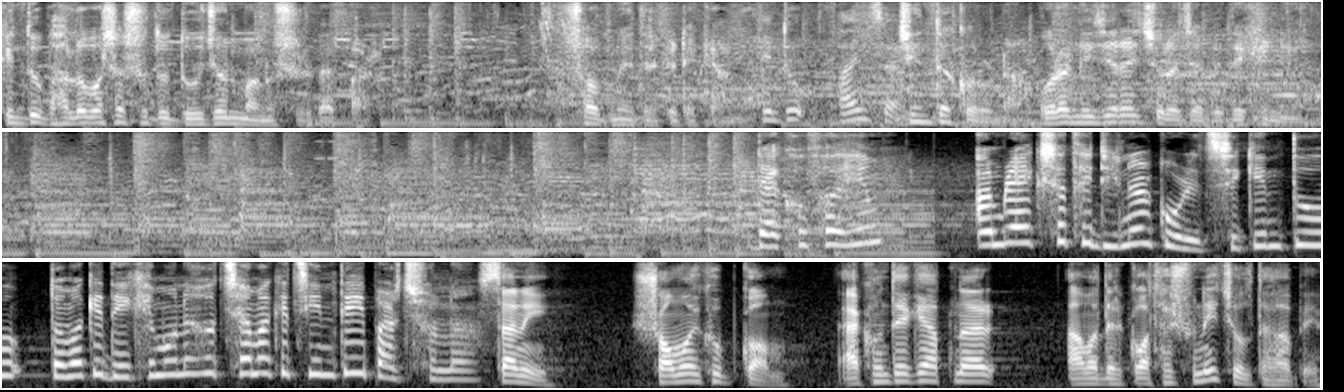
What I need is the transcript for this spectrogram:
কিন্তু ভালোবাসা শুধু দুজন মানুষের ব্যাপার। সব মেয়েদেরকে ডেকে আনো। কিন্তু ফাইন চিন্তা করো না ওরা নিজেরাই চলে যাবে দেখে নিও। দেখো ফাহিম আমরা একসাথে ডিনার করেছি কিন্তু তোমাকে দেখে মনে হচ্ছে আমাকে চিনতেই পারছ না। সানি সময় খুব কম। এখন থেকে আপনার আমাদের কথা শুনেই চলতে হবে।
